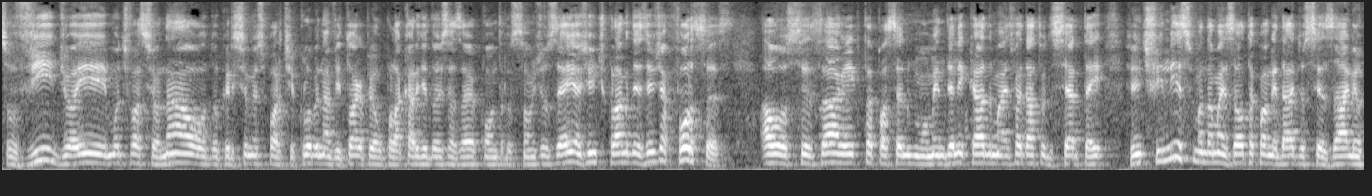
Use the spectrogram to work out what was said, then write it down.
Amigos, o vídeo aí motivacional do Cristiano Esporte Clube na vitória pelo placar de 2 a 0 contra o São José. E a gente, claro, deseja forças ao Cesário aí que está passando um momento delicado, mas vai dar tudo certo aí. Gente finíssima da mais alta qualidade, o Cesário,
